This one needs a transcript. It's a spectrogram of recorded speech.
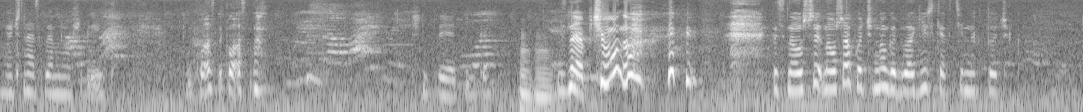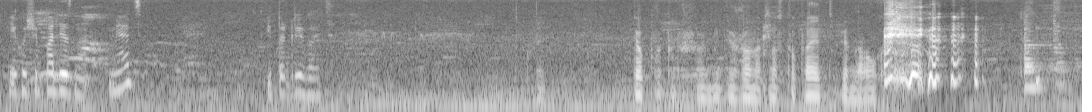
Мне очень нравится, когда мне уши греет. Классно, классно. Приятненько. Мгм. Не знаю почему, но то есть на, уши- на ушах очень много биологически активных точек. Их очень полезно мять и прогревать. Теплый плюшевый медвежонок наступает тебе на ухо.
